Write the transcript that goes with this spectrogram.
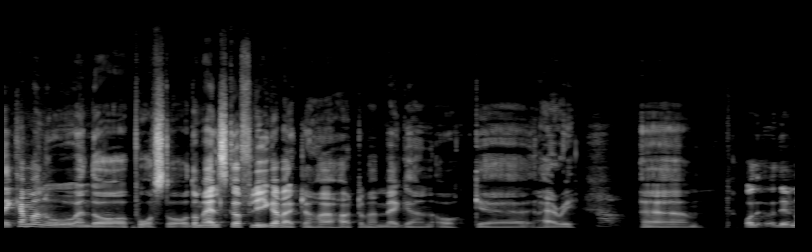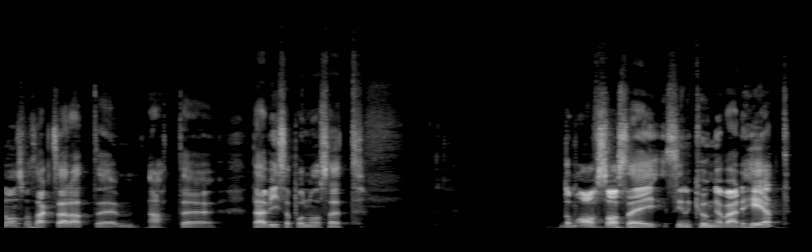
Det kan man nog ändå påstå. De älskar att flyga verkligen har jag hört, de här Meghan och eh, Harry. Och det- och det är någon som har sagt så här att, eh, att eh, det här visar på något sätt de avsade sig sin kungavärdighet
